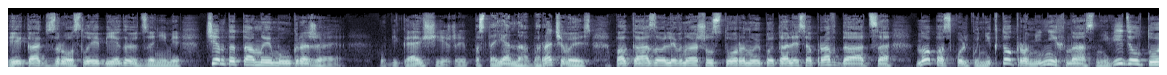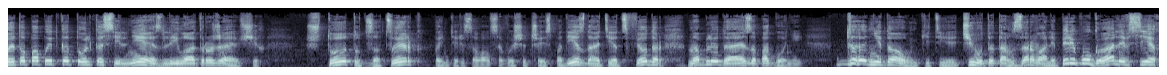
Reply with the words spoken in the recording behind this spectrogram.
и как взрослые бегают за ними, чем-то там ему угрожая. Убегающие же, постоянно оборачиваясь, показывали в нашу сторону и пытались оправдаться, но поскольку никто, кроме них, нас не видел, то эта попытка только сильнее злила окружающих. «Что тут за цирк?» – поинтересовался вышедший из подъезда отец Федор, наблюдая за погоней. «Да недоумки те, чего-то там взорвали, перепугали всех,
